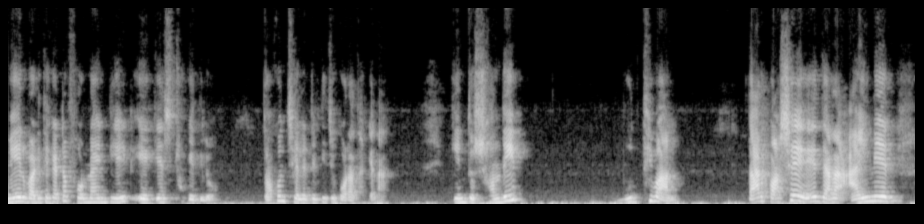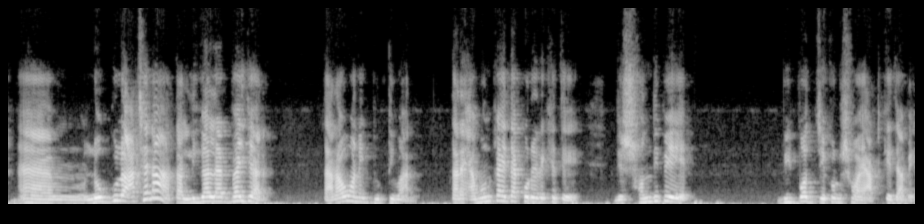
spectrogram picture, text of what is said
মেয়ের বাড়ি থেকে একটা four ninety eight A case ঠুকে দিল। তখন ছেলেটির কিছু করা থাকে না। কিন্তু সন্দীপ, বুদ্ধিমান, তার পাশে যারা আইনের লোকগুলো আছে না, তার লিগাল অ্যাডভাইজার তারাও অনেক বুদ্ধিমান। তারা এমন কায়দা করে রেখেছে যে সন্দীপের বিপদ যে কোনো সময় আটকে যাবে।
